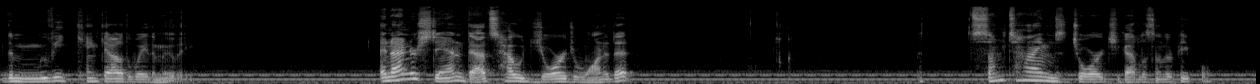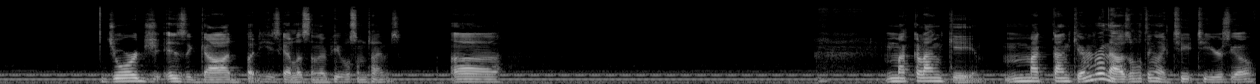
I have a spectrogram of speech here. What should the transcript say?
the movie can't get out of the way of the movie. And I understand that's how George wanted it. But sometimes, George, you gotta listen to other people. George is a god, but he's gotta listen to other people sometimes. Uh. Maclunkey. Maclunkey. Remember when that was a whole thing like two two years ago?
